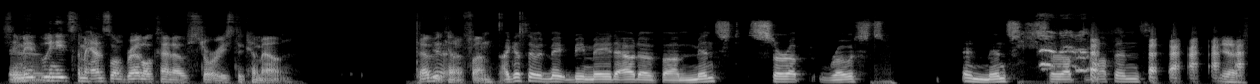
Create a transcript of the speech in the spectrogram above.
See, maybe we need some Hansel and Gretel kind of stories to come out. That would Yeah. be kind of fun. I guess they would ma- be made out of uh, minced syrup roast and minced syrup muffins. Yes.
